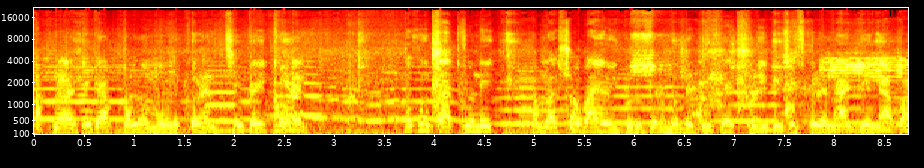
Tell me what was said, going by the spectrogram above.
আপনারা যেটা ভালো মনে করেন সেটাই করেন। তখন তাৎক্ষণিক আমরা সবাই ওই গ্রুপের মধ্যে ডিসাইড করি, বিশেষ করে নাজরিন আপা।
